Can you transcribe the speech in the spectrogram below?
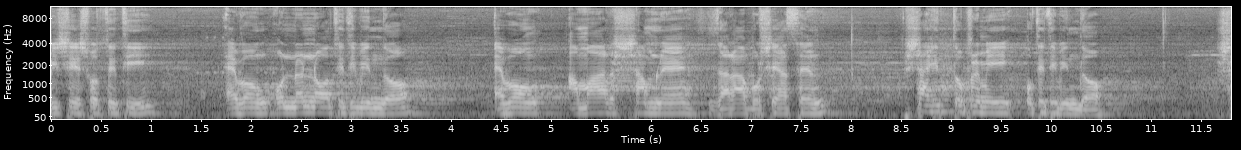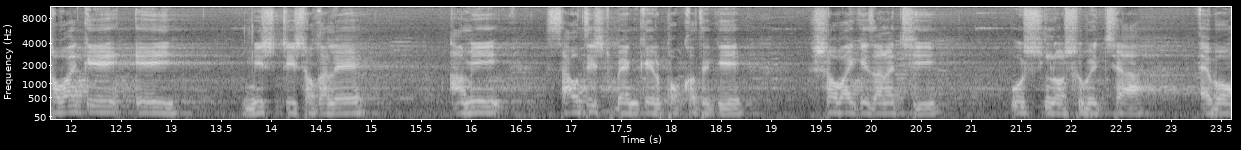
বিশেষ অতিথি এবং অন্যান্য অতিথিবৃন্দ এবং আমার সামনে যারা বসে আছেন সাহিত্যপ্রেমী অতিথিবৃন্দ, সবাইকে এই মিষ্টি সকালে আমি সাউথ ইস্ট ব্যাংকের পক্ষ থেকে সবাইকে জানাচ্ছি উষ্ণ শুভেচ্ছা এবং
